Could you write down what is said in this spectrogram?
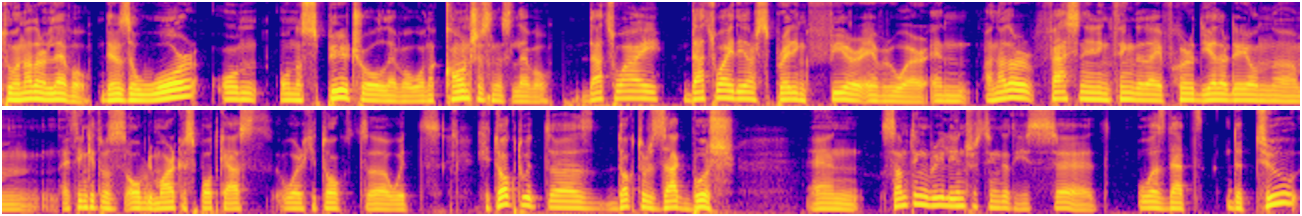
to another level. There's a war on on a spiritual level, on a consciousness level. That's why that's why they are spreading fear everywhere. And another fascinating thing that I've heard the other day on, um, I think it was Aubrey Marcus podcast, where he talked uh, with he talked with uh, Dr. Zach Bush, and something really interesting that he said was that the two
